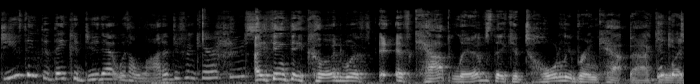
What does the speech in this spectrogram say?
Do you think that they could do that with a lot of different characters? i think they could with if cap lives they could totally bring cap back they in like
